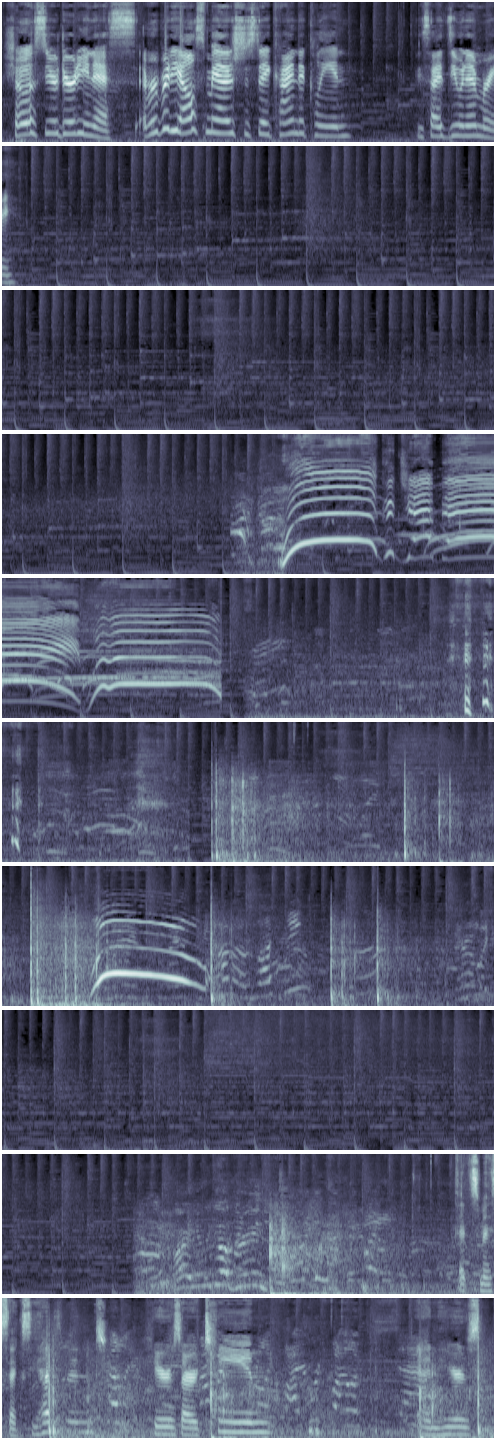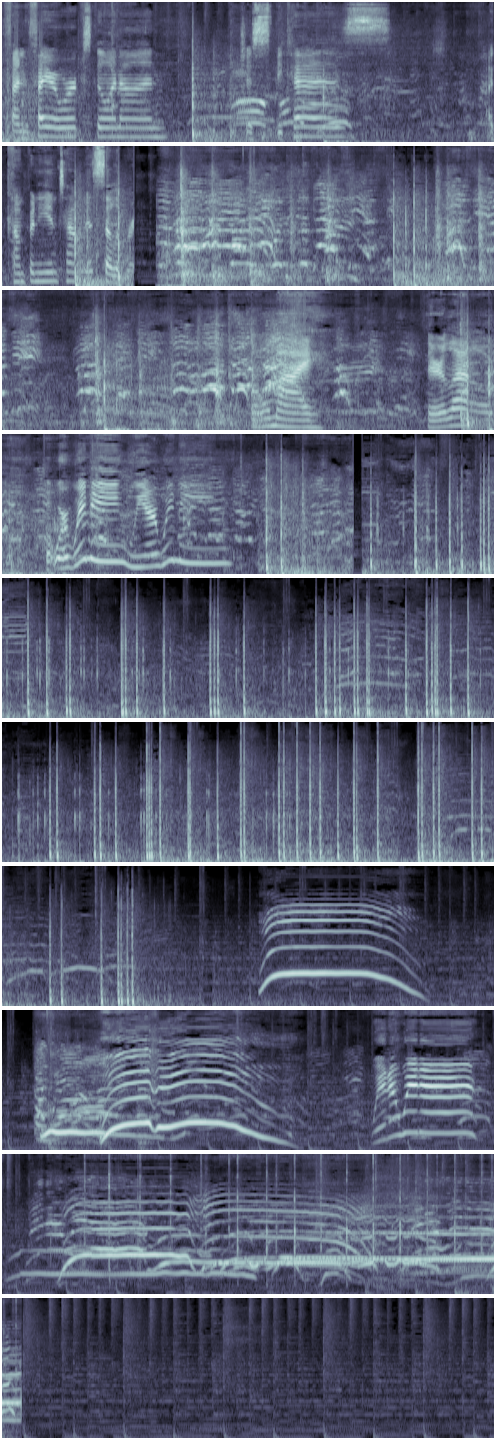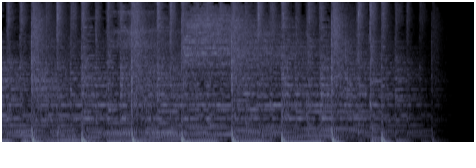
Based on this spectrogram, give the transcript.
show us your dirtiness. Everybody else managed to stay kind of clean, besides you and Emery. That's my sexy husband. Here's our team. And here's fun fireworks going on. Just because a company in town is celebrating. Oh my. They're loud. But we're winning. We are winning.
